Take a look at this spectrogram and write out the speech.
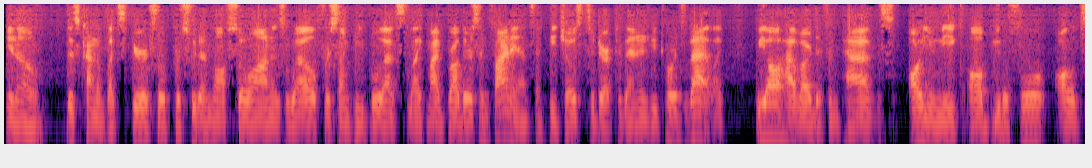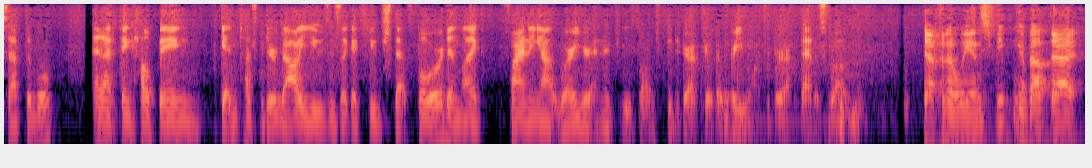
you know, this kind of like spiritual pursuit I'm also on as well. For some people, that's like my brother's in finance, and he chose to direct his energy towards that. Like we all have our different paths, all unique, all beautiful, all acceptable. And I think helping get in touch with your values is like a huge step forward and like finding out where your energy is going to be directed and where you want to direct that as well. Definitely. And speaking about that,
